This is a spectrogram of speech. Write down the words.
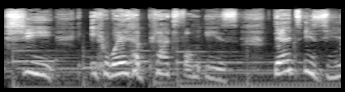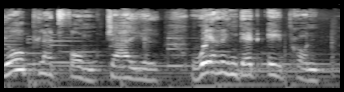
she where her platform is. That is your platform, Jael, wearing that apron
